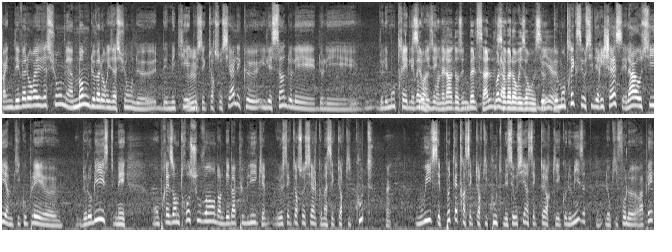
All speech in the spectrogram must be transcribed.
pas une dévalorisation, mais un manque de valorisation de- des métiers Mhm. du secteur social et qu'il est sain de les, de, les, de les montrer, de les vrai, valoriser. On est là dans une belle salle, Voilà. c'est valorisant aussi. De, euh. de montrer que c'est aussi des richesses. Et là aussi, un petit couplet euh, de lobbyiste, mais on présente trop souvent dans le débat public le secteur social comme un secteur qui coûte. Oui, c'est peut-être un secteur qui coûte, mais c'est aussi un secteur qui économise, Mm. donc il faut le rappeler.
